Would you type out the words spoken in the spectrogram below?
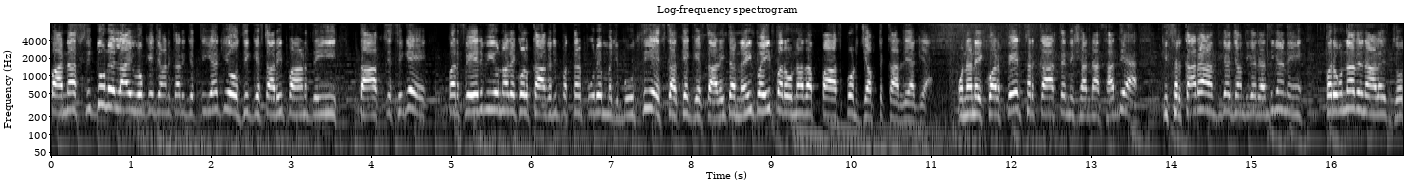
ਭਾਨਾ ਸਿੱਧੂ ਨੇ ਲਾਈਵ ਹੋ ਕੇ ਜਾਣਕਾਰੀ ਦਿੱਤੀ ਹੈ ਕਿ ਉਸ ਦੀ ਗ੍ਰਿਫਤਾਰੀ ਪਾਉਣ ਦੀ ਤਾਕ 'ਚ ਸੀਗੇ, ਪਰ ਫਿਰ ਵੀ ਉਹਨਾਂ ਦੇ ਕੋਲ ਕਾਗਜ਼ ਪੱਤਰ ਪੂਰੇ ਮਜ਼ਬੂਤ ਸੀ। ਇਸ ਕਰਕੇ ਗ੍ਰਿਫਤਾਰੀ ਤਾਂ ਨਹੀਂ ਪਈ, ਪਰ ਉਹਨਾਂ ਦਾ ਪਾਸਪੋਰਟ ਜ਼ਬਤ ਕਰ ਲਿਆ ਗਿਆ। ਉਹਨਾਂ ਨੇ ਇੱਕ ਵਾਰ ਫਿਰ ਸਰਕਾਰ ਤੇ ਨਿਸ਼ਾਨਾ ਸਾਧਿਆ ਕਿ ਸਰਕਾਰਾਂ ਆਉਂਦੀਆਂ ਜਾਂਦੀਆਂ ਰਹਿੰਦੀਆਂ ਨੇ, ਪਰ ਉਹਨਾਂ ਦੇ ਨਾਲ ਜੋ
